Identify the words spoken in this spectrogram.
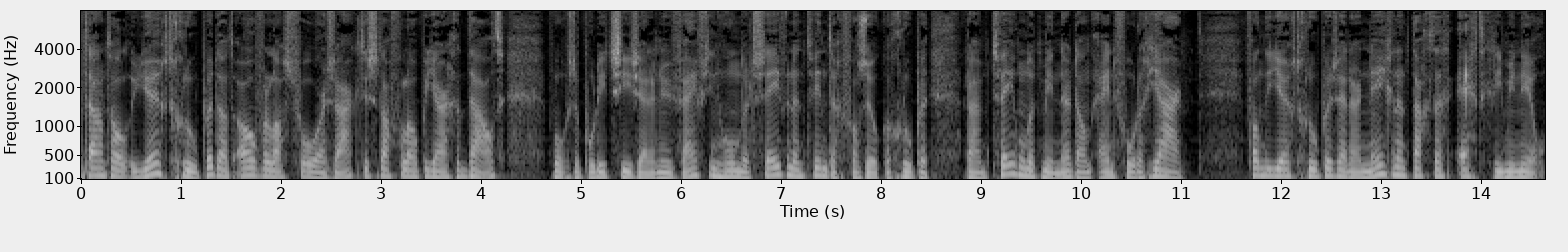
Het aantal jeugdgroepen dat overlast veroorzaakt is het afgelopen jaar gedaald. Volgens de politie zijn er nu 1527 van zulke groepen, ruim 200 minder dan eind vorig jaar. Van die jeugdgroepen zijn er 89 echt crimineel.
